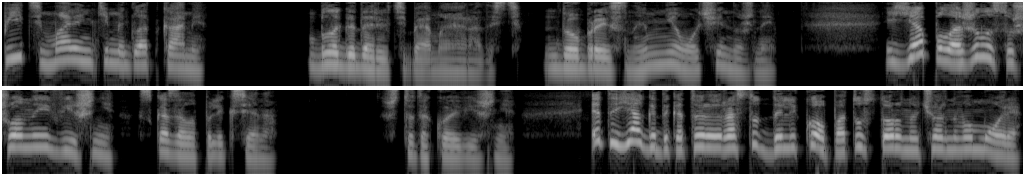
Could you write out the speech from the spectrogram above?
пить маленькими глотками». «Благодарю тебя, моя радость. Добрые сны мне очень нужны». «Я положила сушеные вишни», — сказала Поликсена. «Что такое вишни?» Это ягоды, которые растут далеко, по ту сторону Черного моря.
